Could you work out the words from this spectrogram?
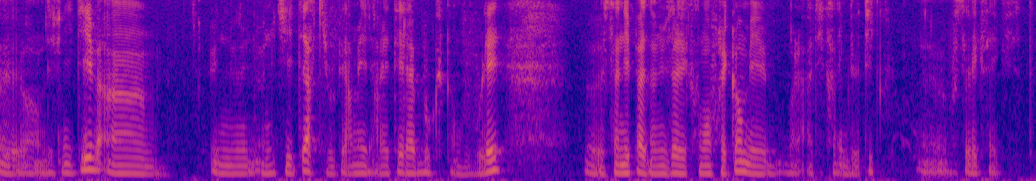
euh, en définitive un, utilitaire qui vous permet d'arrêter la boucle quand vous voulez. ça n'est pas d'un usage extrêmement fréquent, mais voilà, à titre anecdotique, vous savez que ça existe.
